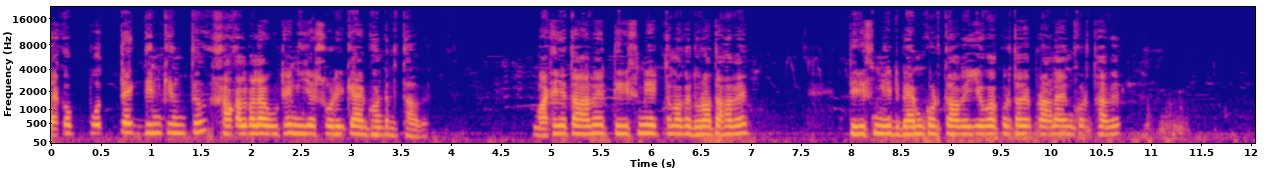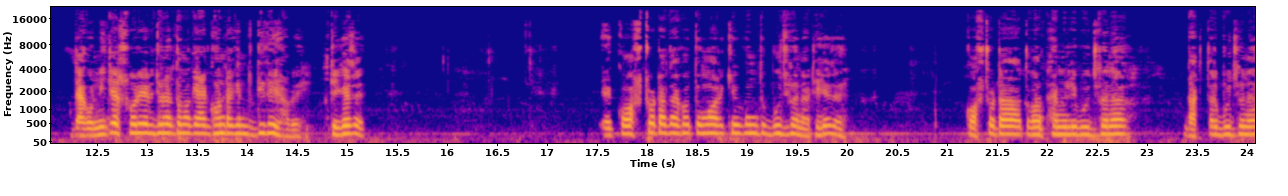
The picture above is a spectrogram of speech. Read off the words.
দেখো, প্রত্যেক দিন কিন্তু সকালবেলা উঠে নিজের শরীরকে এক ঘণ্টা দিতে হবে। মাঠে যেতে হবে, তিরিশ মিনিট তোমাকে দৌড়াতে হবে, তিরিশ মিনিট ব্যায়াম করতে হবে যোগা করতে হবে, প্রাণায়াম করতে হবে। দেখো, নিজের শরীরের জন্য তোমাকে এক ঘণ্টা কিন্তু দিতেই হবে, ঠিক আছে? এই কষ্টটা দেখো, তোমার কেউ কিন্তু বুঝবে না, ঠিক আছে? কষ্টটা তোমার ফ্যামিলি বুঝবে না, ডাক্তার বুঝবে না।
